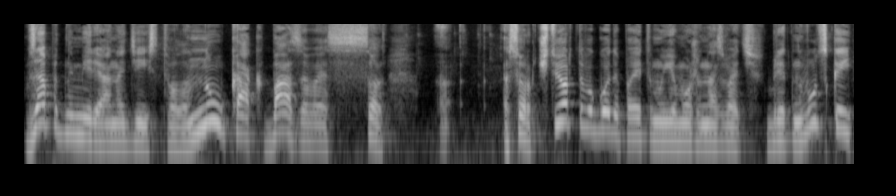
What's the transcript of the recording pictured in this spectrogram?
В западном мире она действовала, ну, как базовая с 1944 э, года, поэтому ее можно назвать Бреттон-Вудской.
